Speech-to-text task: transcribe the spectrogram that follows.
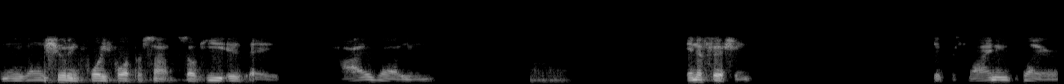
And then he's only shooting 44%. So he is a high volume, inefficient, declining player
